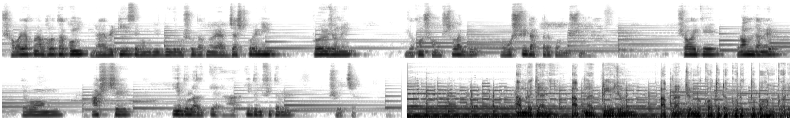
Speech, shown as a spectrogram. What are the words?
সবাই আপনারা ভালো থাকুন। ডায়াবেটিস এবং হৃদরোগের ওষুধ আপনারা অ্যাডজাস্ট করে নিন। প্রয়োজনে যখন সমস্যা লাগবে অবশ্যই ডাক্তারের পরামর্শ নিন। সবাইকে রমজানের এবং আসছে ঈদ উল ঈদ উল ফিতরের শুভেচ্ছা। আমরা জানি আপনার প্রিয়জন আপনার জন্য কতটা গুরুত্ব বহন করে।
